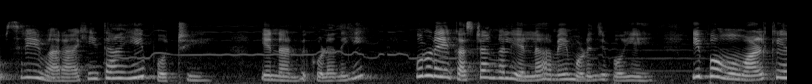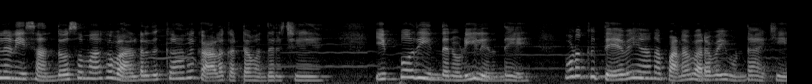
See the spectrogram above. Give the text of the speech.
ஓம் ஸ்ரீ வராகி தாயே போற்றி. என் அன்பு குழந்தையே உன்னுடைய கஷ்டங்கள் எல்லாமே முடிஞ்சு போயே. இப்போ உன் வாழ்க்கையில் நீ சந்தோஷமாக வாழ்றதுக்கான காலகட்டம் வந்துருச்சு. இப்போது இந்த நொடியிலிருந்தே உனக்கு தேவையான பண வரவை உண்டாக்கி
